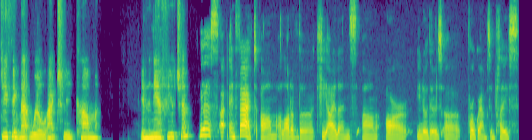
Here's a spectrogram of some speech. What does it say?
Do you think that will actually come in the near future? Yes, in fact, um, a lot of the key islands um, are, you know, there's uh, programs in place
